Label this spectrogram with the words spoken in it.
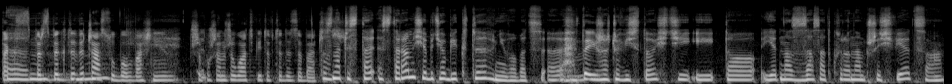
Tak z perspektywy um, czasu, bo właśnie przypuszczam, że łatwiej to wtedy zobaczyć. To znaczy sta staramy się być obiektywni wobec mm. tej rzeczywistości i to jedna z zasad, która nam przyświeca.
